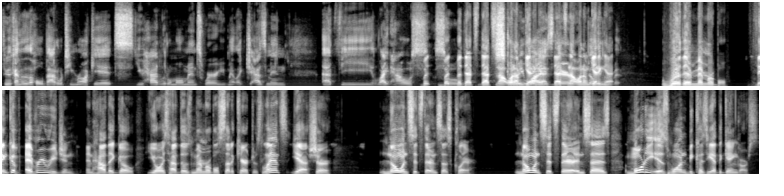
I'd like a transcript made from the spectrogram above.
through kind of the whole battle with Team Rockets. You had little moments where you met like Jasmine at the lighthouse. But so but but that's that's not what I'm getting at. That's not what I'm getting at. Were they memorable? Think of every region and how they go. You always have those memorable set of characters. Lance, yeah, sure. No one sits there and says Clair. No one sits there and says Morty is one because he had the Gengars.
